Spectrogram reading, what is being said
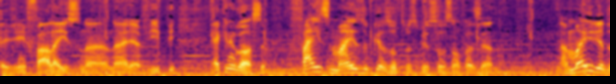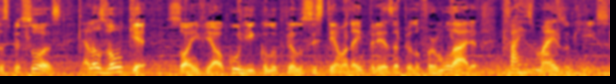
a gente fala isso na, na área VIP. É que negócio, faz mais do que as outras pessoas estão fazendo. A maioria das pessoas, elas vão o quê? Só enviar o currículo pelo sistema da empresa, pelo formulário. Faz mais do que isso.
